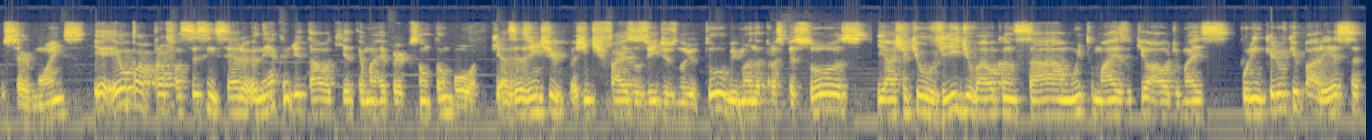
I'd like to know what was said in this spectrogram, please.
os sermões. Eu, para ser sincero, eu nem acreditava que ia ter uma repercussão tão boa. Que às vezes a gente, a gente faz os vídeos no YouTube, manda para as pessoas e acha que o vídeo vai alcançar muito mais do que o áudio, mas por incrível que pareça,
